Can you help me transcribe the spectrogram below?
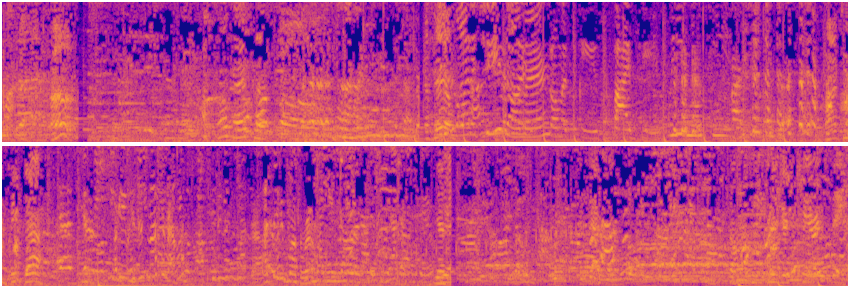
Mwah. Okay, That's it. A lot of cheese on there. So much cheese. Five cheese. We need more cheese. Five cheese pizza. Okay, is this mozzarella? Do you think this is mozzarella? I think it's mozzarella. Yes. Do your spirit thing.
